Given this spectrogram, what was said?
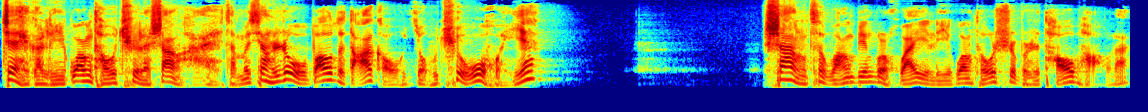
这个李光头去了上海，怎么像肉包子打狗，有去无回呀？上次王冰棍怀疑李光头是不是逃跑了，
